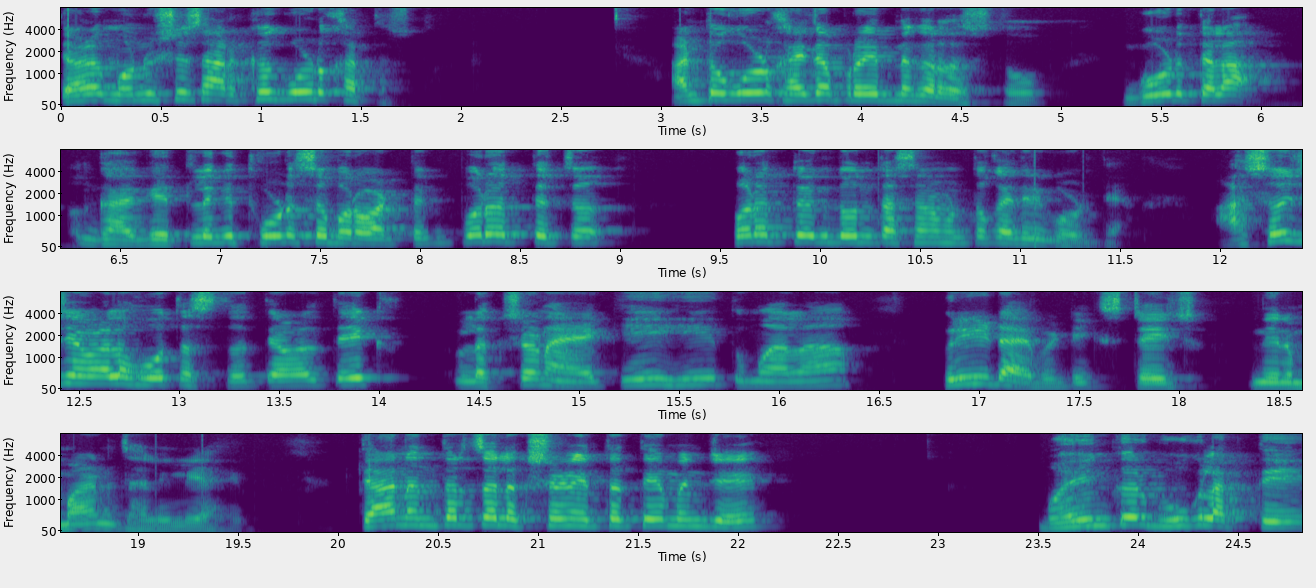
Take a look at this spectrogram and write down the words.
त्यावेळेला मनुष्य सारखं गोड खात असतो. आणि तो गोड खायचा प्रयत्न करत असतो. गोड त्याला घा- घेतलं की थोडंसं बरं वाटतं की परत त्याचं परत तो एक दोन तासानं म्हणतो काहीतरी गोड द्या. असं ज्या वेळेला होत असतं त्यावेळेला ते एक लक्षण आहे की ही तुम्हाला प्री डायबेटिक स्टेज निर्माण झालेली आहे. त्यानंतरचं लक्षण येतं ते म्हणजे भयंकर भूक लागते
